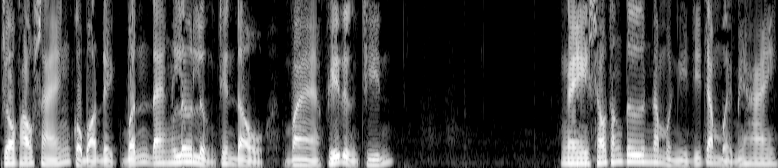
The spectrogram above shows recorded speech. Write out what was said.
cho pháo sáng của bọn địch vẫn đang lơ lửng trên đầu và phía đường 9. Ngày 6 tháng 4 năm 1972,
